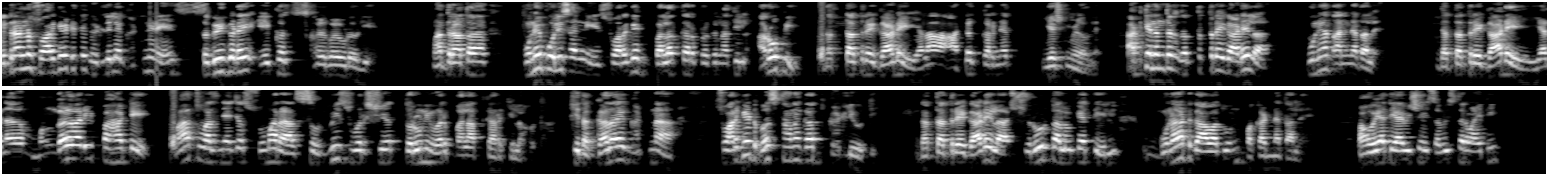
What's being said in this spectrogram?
मित्रांनो स्वारगेट इथे घडलेल्या घटनेने सगळीकडे एकच खळबळ उडवली आहे. मात्र आता पुणे पोलिसांनी स्वारगेट बलात्कार प्रकरणातील आरोपी दत्तात्रय गाडे याला अटक करण्यात यश मिळवलंय. अटकेनंतर दत्तात्रय गाडेला पुण्यात आणण्यात आलंय. दत्तात्रय गाडे यानं मंगळवारी पहाटे पाच वाजण्याच्या सुमारास सव्वीस वर्षीय तरुणीवर बलात्कार केला होता. ही धक्कादायक घटना स्वारगेट बस स्थानकात घडली होती. दत्तात्रय गाडेला शिरूर तालुक्यातील गुणाट गावातून पकडण्यात आलंय. पाहूयात याविषयी सविस्तर माहिती.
